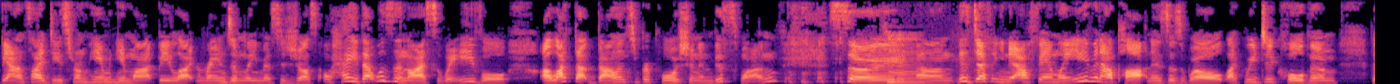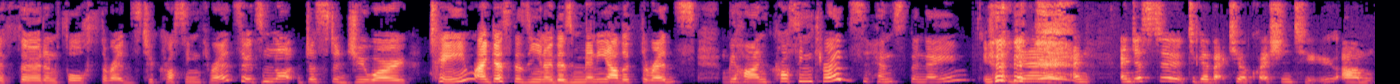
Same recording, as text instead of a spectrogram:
bounce ideas from him. And he might be like randomly message us, "Oh, hey, that was a nice weave," or "I like that balance and proportion in this one." so hmm. um, there's definitely you know our family, even our partners as well. Like we do call them the third and fourth threads to crossing threads. So it's not just a duo team. I guess there's you know there's many other threads mm. behind crossing threads, hence the name. yeah, and and just to, to go back to your question too, um,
